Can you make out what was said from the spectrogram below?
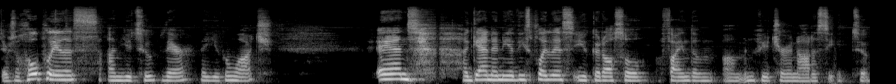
There's a whole playlist on YouTube there that you can watch. And again, any of these playlists, you could also find them um, in the future in Odysee too.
